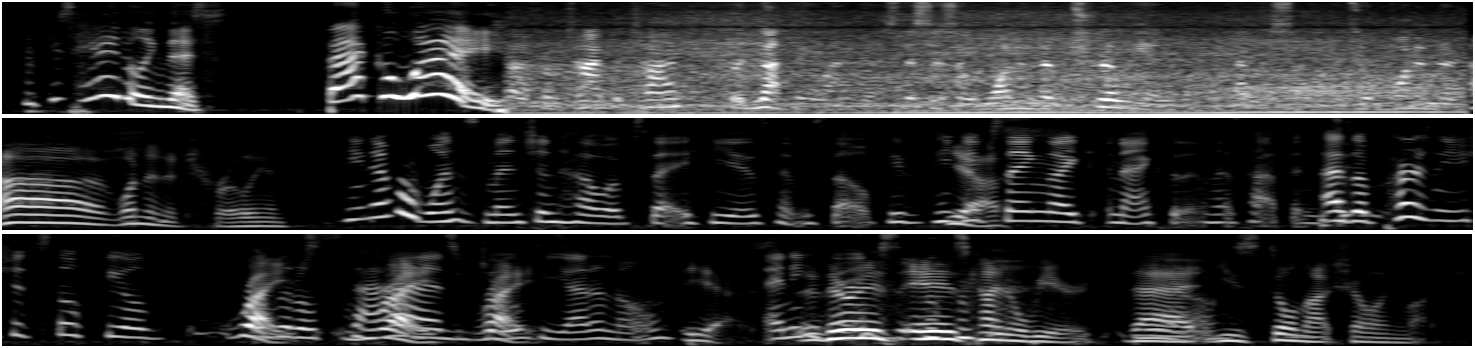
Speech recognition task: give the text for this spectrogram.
he's handling this. Back away. uh, from time to time, but nothing like this. This is a one in a trillion episode. It's a one in a. Uh, one in a trillion. He never once mentioned how upset he is himself. He's he Yes. keeps saying like an accident has happened. As a person, you should still feel Right, a little sad, right, guilty. right. I don't know. Yes, Anything. there is. It is kind of weird that Yeah. he's still not showing much.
